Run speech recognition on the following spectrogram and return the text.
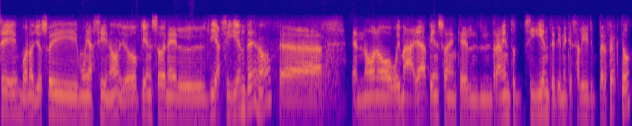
Sí, bueno, yo soy muy así, ¿no? Yo pienso en el día siguiente, ¿no? Eh, no, no voy más allá, pienso en que el entrenamiento siguiente tiene que salir perfecto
